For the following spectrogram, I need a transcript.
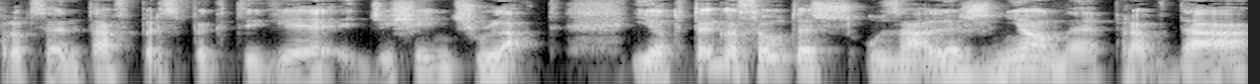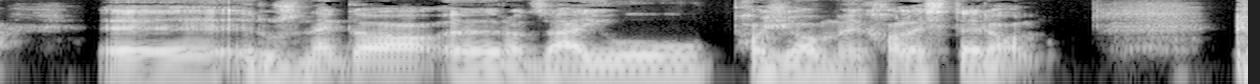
1% w perspektywie 10 lat. I od tego są też uzależnione, prawda, różnego e, rodzaju poziomy cholesterolu. E,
